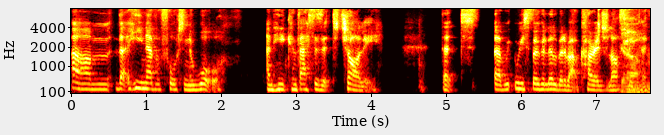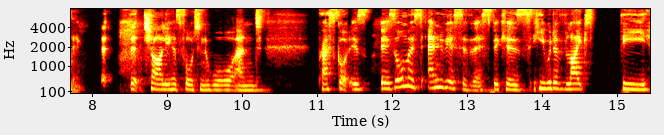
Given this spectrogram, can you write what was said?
um, that he never fought in a war. And he confesses it to Charlie that uh, we, we, spoke a little bit about courage last yeah. week, I think, that, that Charlie has fought in a war. And Prescott is, is almost envious of this because he would have liked the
